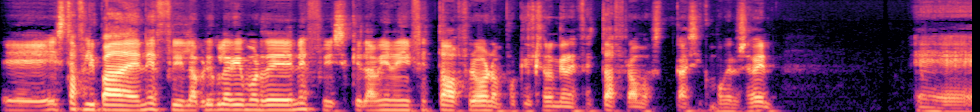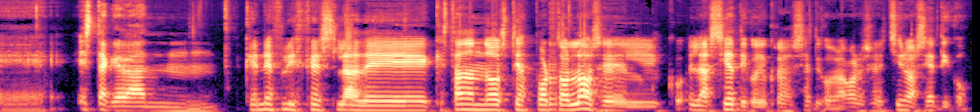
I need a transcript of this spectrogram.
Eh, esta flipada de Netflix, la película que vimos de Netflix, que también hay infectados, pero bueno, porque dijeron que eran infectados, pero vamos, casi como que no se ven. Eh, esta que van. Que Netflix que es la de. que están dando hostias por todos lados, el, el asiático, yo creo que es asiático, no me acuerdo, el chino asiático.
